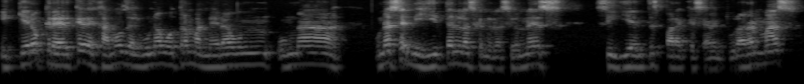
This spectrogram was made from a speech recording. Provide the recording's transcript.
y quiero creer que dejamos de alguna u otra manera una, una semillita en las generaciones siguientes para que se aventuraran más,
